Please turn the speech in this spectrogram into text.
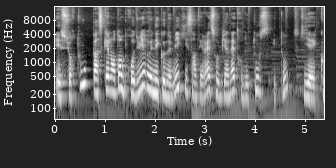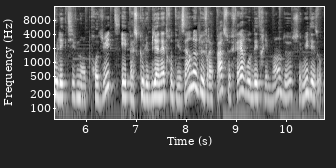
et surtout, parce qu'elle entend produire une économie qui s'intéresse au bien-être de tous et toutes, qui est collectivement produite, et parce que le bien-être des uns ne devrait pas se faire au détriment de celui des autres.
